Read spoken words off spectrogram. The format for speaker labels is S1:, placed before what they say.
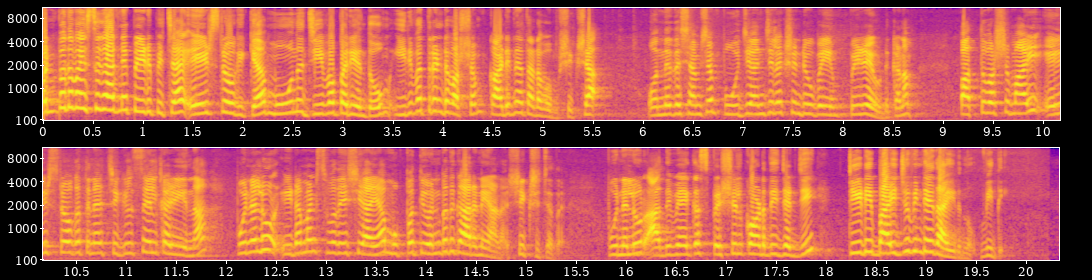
S1: ഒൻപത് വയസ്സുകാരനെ പീഡിപ്പിച്ച എയ്ഡ്സ് രോഗിക്ക് മൂന്ന് ജീവപര്യന്തവും ഇരുപത്തിരണ്ട് വർഷം കഠിന തടവും ശിക്ഷ. ഒന്ന് ദശാംശം പൂജ്യം അഞ്ച് ലക്ഷം രൂപയും പിഴയൊടുക്കണം. പത്ത് വർഷമായി എയ്ഡ്സ് രോഗത്തിന് ചികിത്സയിൽ കഴിയുന്ന പുനലൂർ ഇടമൺ സ്വദേശിയായ മുപ്പത്തിയൊൻപതുകാരനെയാണ് ശിക്ഷിച്ചത്. പുനലൂർ അതിവേഗ സ്പെഷ്യൽ കോടതി ജഡ്ജി ടി ഡി ബൈജുവിന്റെതായിരുന്നു വിധി.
